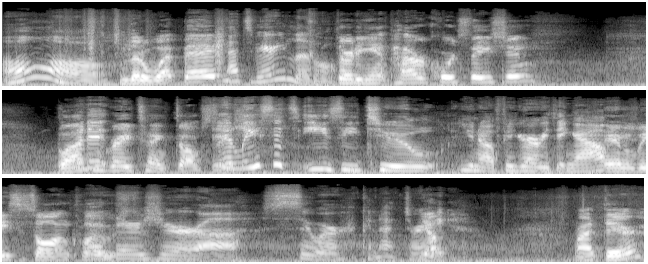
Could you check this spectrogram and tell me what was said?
Oh, Little wet bay. that's very little. 30 amp power cord station. Black But and gray tank dump station. At least it's easy to, you know, figure everything out. and at least it's all And enclosed. there's your uh, sewer connect, right? Yep. Right there.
